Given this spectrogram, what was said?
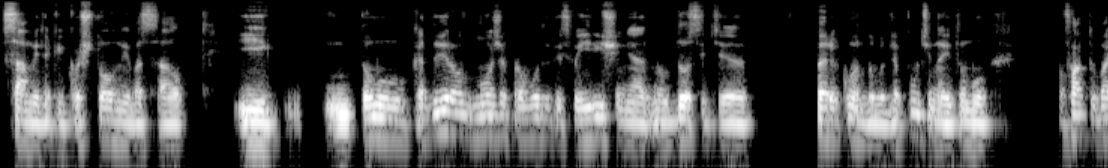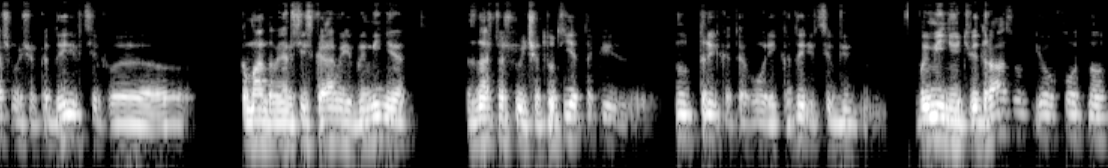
самий такий коштовний васал. І тому Кадиров може проводити свої рішення ну досить е, переконливо для Путіна. І тому по факту бачимо, що кадирівців е, командування російської армії вимінює значно швидше. Тут є такі ну три категорії. Кадирівців вимінюють відразу і охотно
